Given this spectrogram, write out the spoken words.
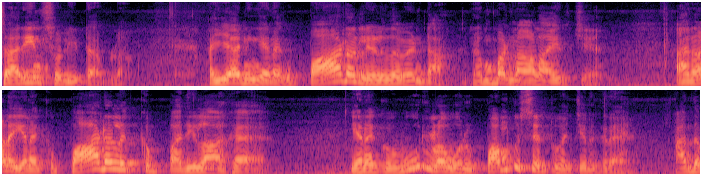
சரின்னு சொல்லிட்டாப்புல. ஐயா நீங்கள் எனக்கு பாடல் எழுத வேண்டாம். ரொம்ப நாள் ஆயிடுச்சு அதனால் எனக்கு பாடலுக்கு பதிலாக எனக்கு ஊரில் ஒரு பம்பு செட்டு வச்சுருக்கிறேன். அந்த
